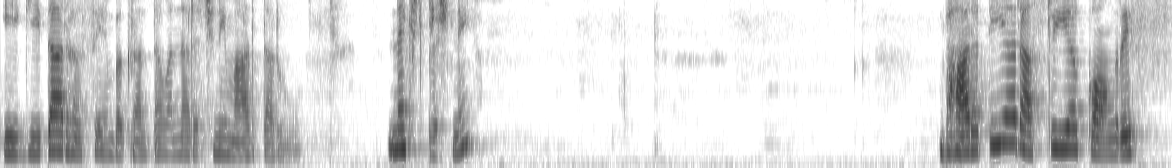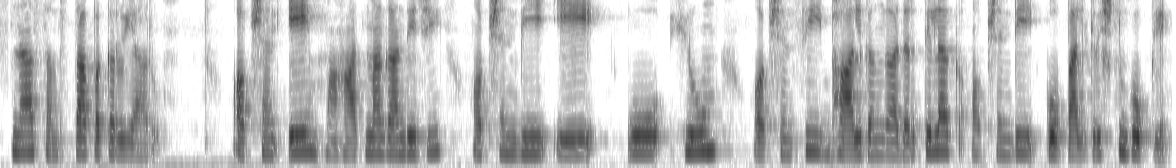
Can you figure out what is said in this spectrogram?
ಈ ಗೀತಾ ರಹಸ್ಯ ಎಂಬ ಗ್ರಂಥವನ್ನು ರಚನೆ ಮಾಡ್ತಾರು. ನೆಕ್ಸ್ಟ್ ಪ್ರಶ್ನೆ. ಭಾರತೀಯ ರಾಷ್ಟ್ರೀಯ ಕಾಂಗ್ರೆಸ್ನ ಸಂಸ್ಥಾಪಕರು ಯಾರು? Option A, Mahatma Gandhiji, option B, A, O, Hume, option C, Bal Gangadhar Tilak, option D, Gopal Krishna Gokhale.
